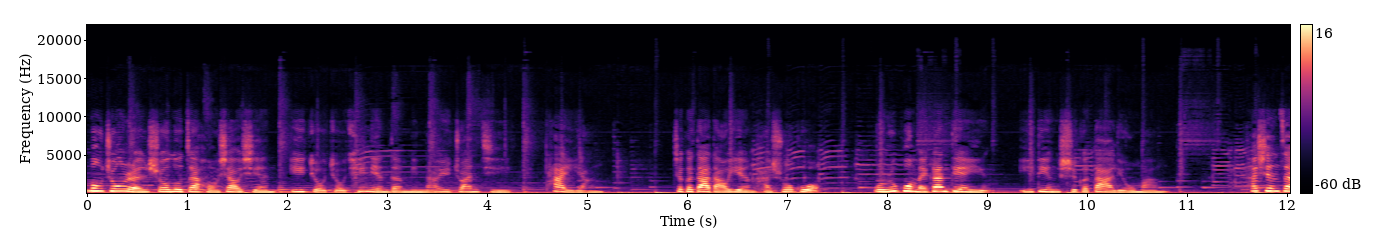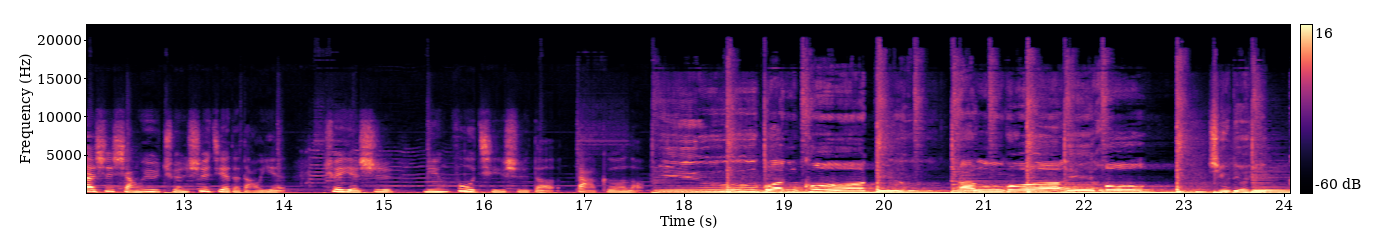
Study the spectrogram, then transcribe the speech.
梦中人收录在侯孝贤1997年的闽南语专辑《太阳》。这个大导演还说过：“我如果没干电影，一定是个大流氓。”他现在是享誉全世界的导演，却也是名副其实的大哥了。犹原看着窗外的雨，着迄天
